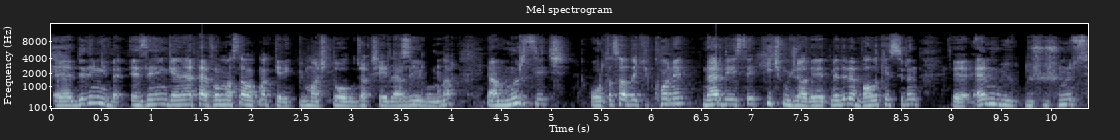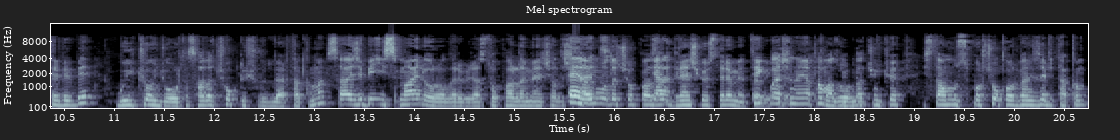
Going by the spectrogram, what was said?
e, dediğim gibi Eze'nin genel performansına bakmak gerek. Bir maçta olacak şeyler değil Kesinlikle. bunlar. Yani Mırsic Orta sahadaki Kone neredeyse hiç mücadele etmedi ve Balıkesir'in e, en büyük düşüşünün sebebi bu iki oyuncu orta sahada çok düşürdüler takımı. Sadece bir İsmail oraları biraz toparlamaya çalıştı Evet. ama o da çok fazla Yani direnç gösteremedi tabii Tek ki de. başına yapamaz orada çünkü İstanbulspor çok organize bir takım.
